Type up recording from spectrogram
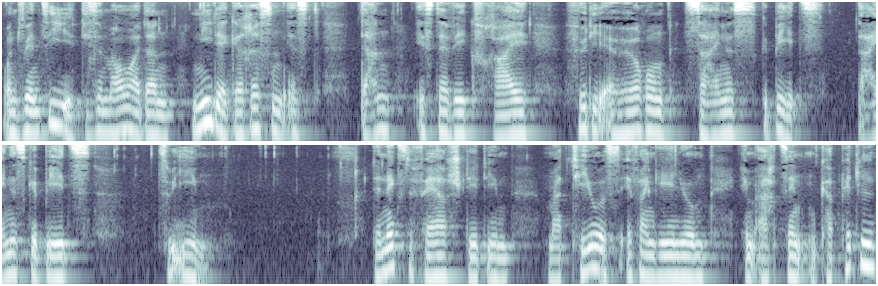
Und wenn sie, diese Mauer, dann niedergerissen ist, dann ist der Weg frei für die Erhörung seines Gebets, deines Gebets zu ihm. Der nächste Vers steht im Matthäus Evangelium im 18. Kapitel.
